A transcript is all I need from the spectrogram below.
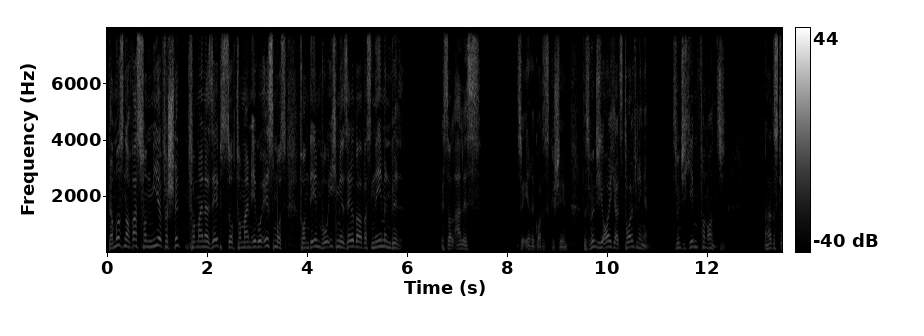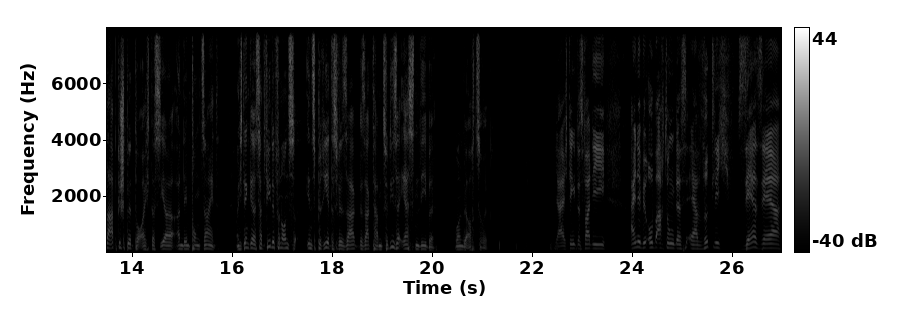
Da muss noch was von mir verschwinden, von meiner Selbstsucht, von meinem Egoismus, von dem, wo ich mir selber was nehmen will. Es soll alles zur Ehre Gottes geschehen. Das wünsche ich euch als Täuflingen. Das wünsche ich jedem von uns. Man hat es klar abgespürt bei euch, dass ihr an dem Punkt seid. Und ich denke, es hat viele von uns inspiriert, dass wir gesagt haben, zu dieser ersten Liebe wollen wir auch zurück. Ja, ich denke, das war die eine Beobachtung, dass er wirklich sehr, sehr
